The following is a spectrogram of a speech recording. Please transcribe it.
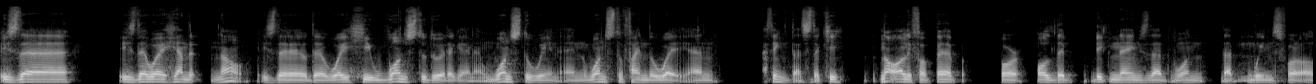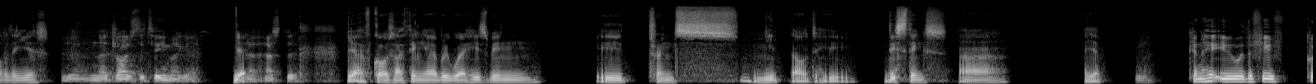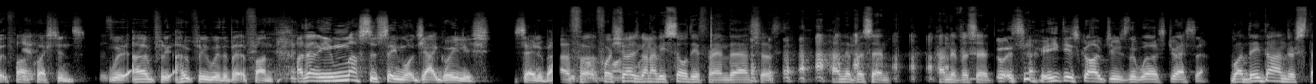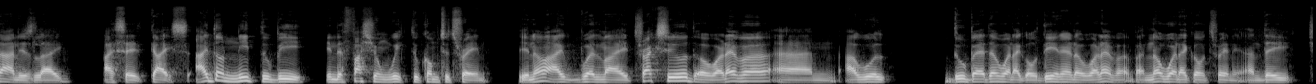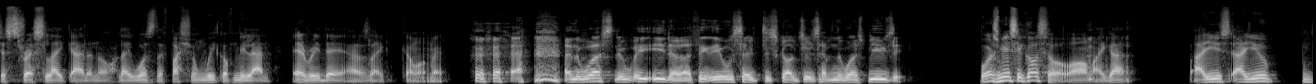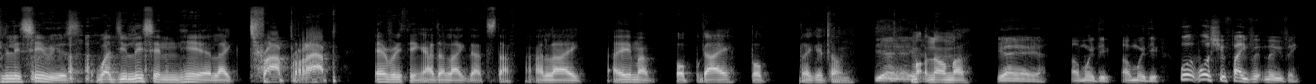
Is the is the way he under no is the the way he wants to do it again and wants to win and wants to find a way and I think that's the key not only for Pep for all the big names that won that wins for over the years Yeah, and that drives the team, I guess. Yeah. it has to. yeah of course I think everywhere he's been he transmit out he these things uh, Can I hit you with a few quick fire Yeah. questions? With, hopefully, hopefully with a bit of fun. I don't know. You must have seen what Jack Grealish said about. uh, for, for sure it's gonna be so different the answers 100% 100% So he described you as the worst dresser. what they don't understand is like I said, guys, I don't need to be in the fashion week to come to train. You know, I wear my tracksuit or whatever, and I will do better when I go dinner or whatever, but not when I go training. And they just dress like I don't know, like was the fashion week of Milan every day. I was like, come on, man. and the worst, you know, I think they also described you as having the worst music. Worst music also. Oh my god, are you are you completely serious? what you listen here, like trap, rap, everything. I don't like that stuff. I like. I am a pop guy, pop reggaeton. Yeah, yeah, yeah. Not normal. Yeah, yeah, yeah. I'm with you. I'm with you. What, what's your favourite movie?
